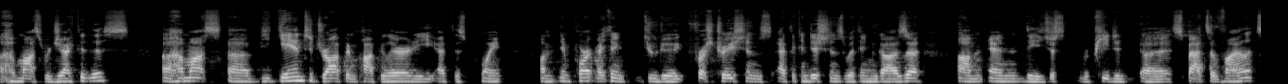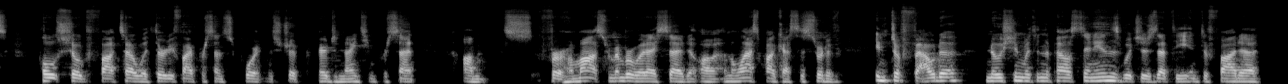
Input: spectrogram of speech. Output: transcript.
Uh, Hamas rejected this. Uh, Hamas uh, began to drop in popularity at this point, um, in part, I think, due to frustrations at the conditions within Gaza um, and the just repeated uh, spats of violence. Polls showed Fatah with 35% support in the strip compared to 19% um, for Hamas. Remember what I said uh, on the last podcast, this sort of intifada notion within the Palestinians, which is that the intifada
